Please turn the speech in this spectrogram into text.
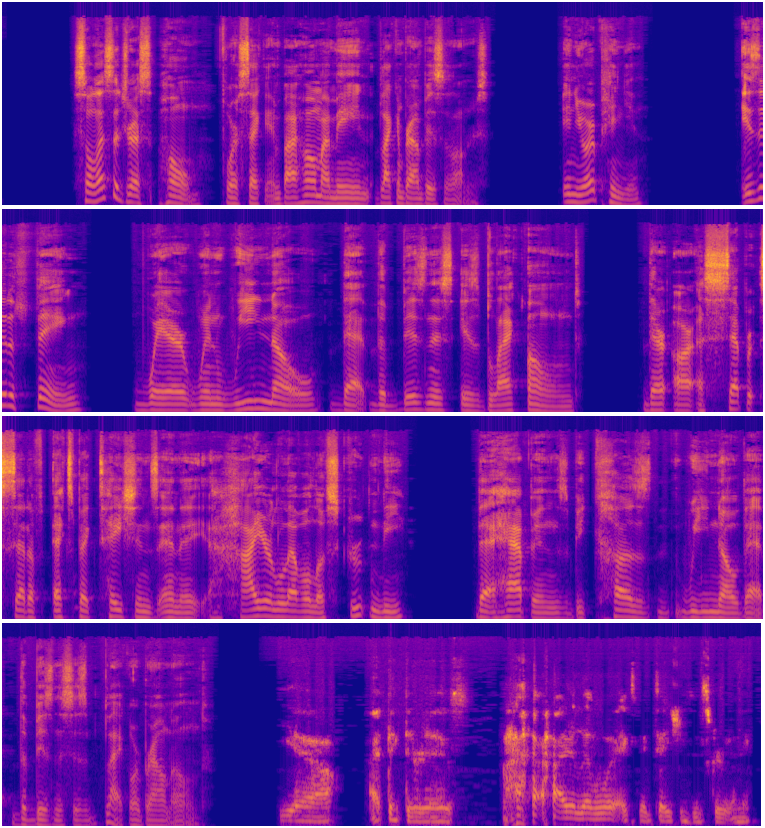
So let's address home for a second. By home, I mean black and brown business owners. In your opinion, is it a thing where when we know that the business is black owned, there are a separate set of expectations and a higher level of scrutiny that happens because we know that the business is black or brown owned. Yeah, I think there is higher level of expectations and scrutiny.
